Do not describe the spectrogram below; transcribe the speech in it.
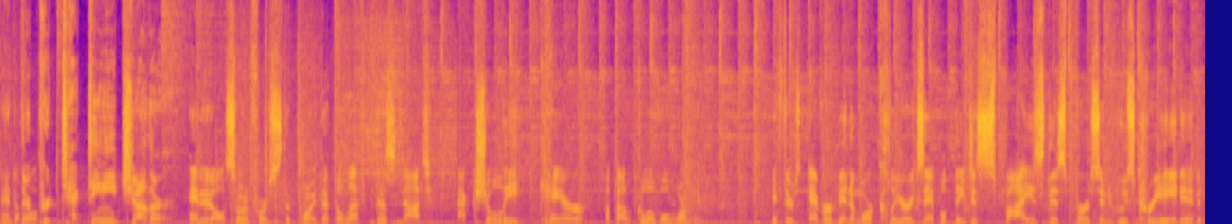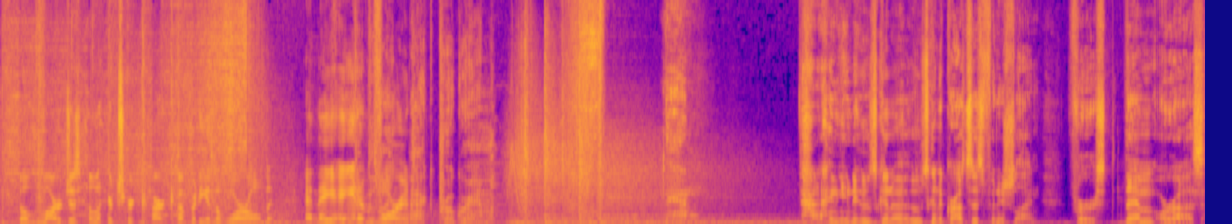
And they're all- protecting each other. And it also enforces the point that the left does not actually care about global warming. If there's ever been a more clear example, they despise this person who's created the largest electric car company in the world, and they hate him for Glenn it. Beck program. Man, I mean, who's gonna who's gonna cross this finish line first, them or us?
